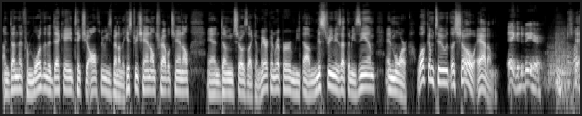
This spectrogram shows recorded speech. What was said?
and done that for more than a decade. Takes you all through. He's been on the History Channel, Travel Channel, and done shows like American Ripper, uh, Mysteries at the Museum, and more. Welcome to the show, Adam. Hey, good to be here. Okay.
